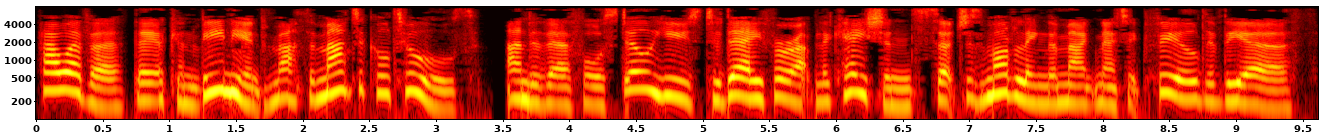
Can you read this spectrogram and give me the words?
However, they are convenient mathematical tools, and are therefore still used today for applications such as modeling the magnetic field of the Earth,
